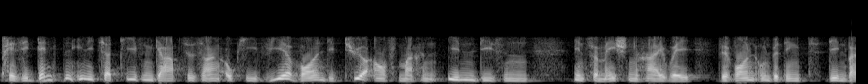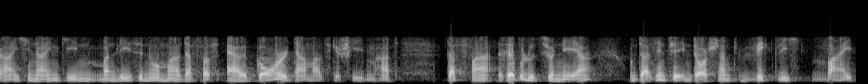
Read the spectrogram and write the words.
Präsidenteninitiativen gab, zu sagen, okay, wir wollen die Tür aufmachen in diesen Information Highway. Wir wollen unbedingt den Bereich hineingehen. Man lese nur mal das, was Al Gore damals geschrieben hat. Das war revolutionär und da sind wir in Deutschland wirklich weit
